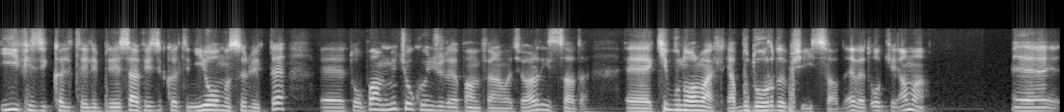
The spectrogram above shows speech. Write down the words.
iyi fizik kaliteli, bireysel fizik kalitenin iyi olması birlikte e, top hamleyi çok oyuncuyla yapan bir Fenerbahçe vardı iç sahada. E, ki bu normal. Ya bu doğru da bir şey iç sahada. Evet okey ama e,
